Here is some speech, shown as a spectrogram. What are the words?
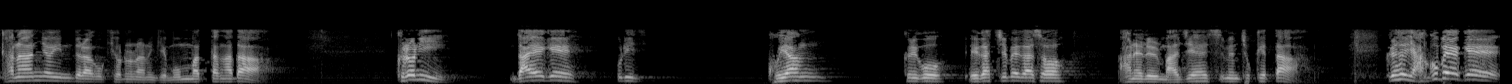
가나안 여인들하고 결혼하는 게 못마땅하다. 그러니 나에게 우리 고향 그리고 애가집에 가서 아내를 맞이했으면 좋겠다. 그래서 야곱에게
